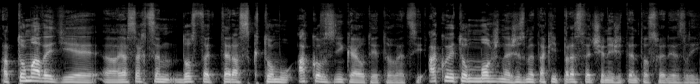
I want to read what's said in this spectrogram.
A to ma vedie, ja sa chcem dostať teraz k tomu, ako vznikajú tieto veci. Ako je to možné, že sme takí presvedčení, že tento svet je zlý.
